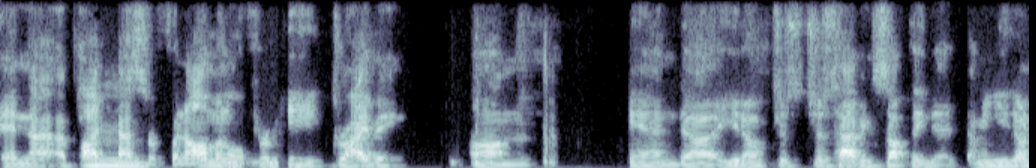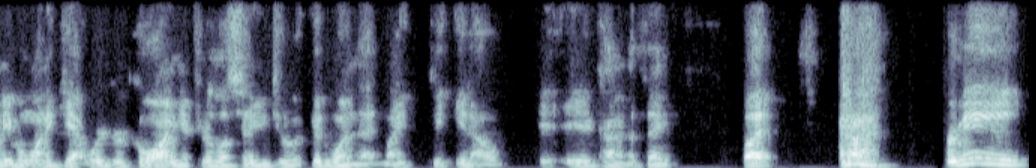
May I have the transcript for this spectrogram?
and uh, podcasts mm. are phenomenal for me driving. Um, and uh, you know just just having something that i mean you don't even want to get where you're going if you're listening to a good one that might be you know it, it kind of a thing but for me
